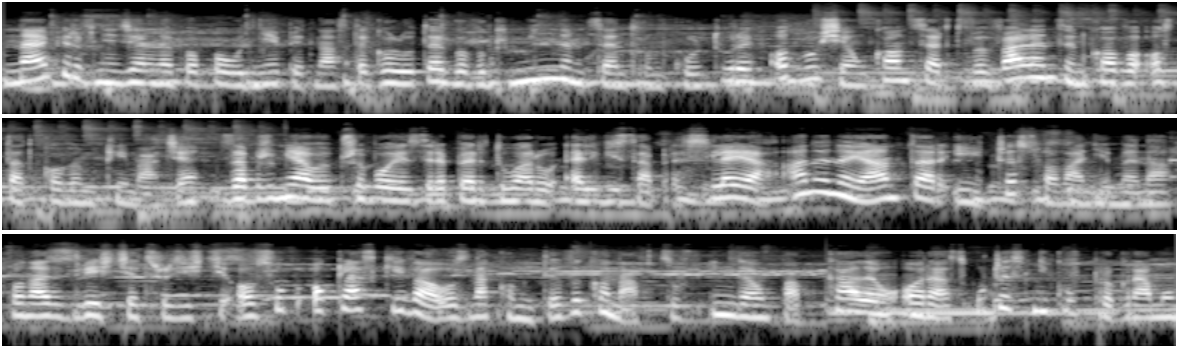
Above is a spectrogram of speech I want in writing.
Najpierw w niedzielne popołudnie 15 lutego w Gminnym Centrum Kultury odbył się koncert w walentynkowo-ostatkowym klimacie. Zabrzmiały przeboje z repertuaru Elvisa Presleya, Anny Jantar i Czesława Niemena. Ponad 230 osób oklaskiwało znakomitych wykonawców Ingę Papkalę oraz uczestników programu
